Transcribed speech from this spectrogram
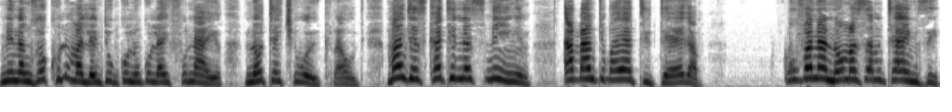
mina ngizokhuluma lento uNkulunkulu ayifunayo not echiwe icrowd manje esikhathini esiningi abantu bayadideka. Kufana noma sometimes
